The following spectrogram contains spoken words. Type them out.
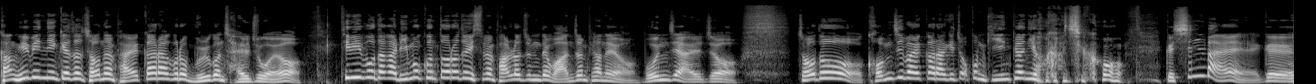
강휘빈님께서 저는 발가락으로 물건 잘 주워요. TV 보다가 리모컨 떨어져 있으면 발로 주는데 완전 편해요. 뭔지 알죠? 저도 검지 발가락이 조금 긴 편이어가지고, 그 신발, 그,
